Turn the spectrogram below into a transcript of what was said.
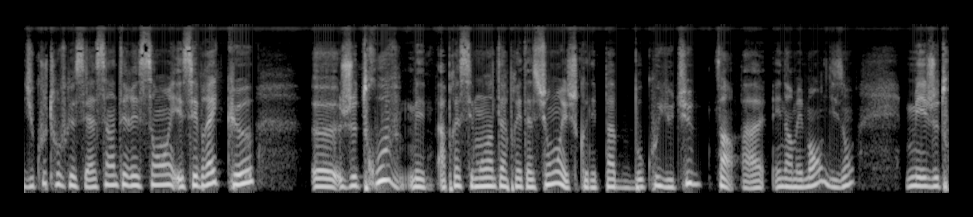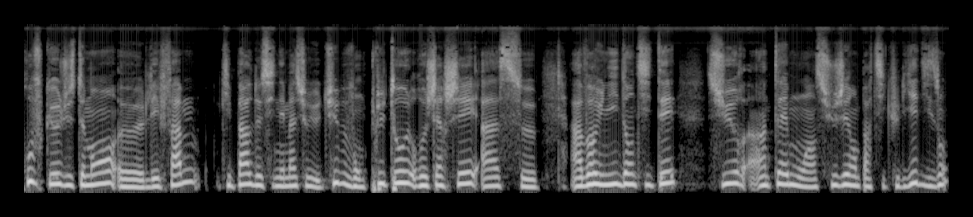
du coup, je trouve que c'est assez intéressant. Et c'est vrai que euh, je trouve, mais après c'est mon interprétation et je connais pas beaucoup YouTube, enfin pas énormément, disons, mais je trouve que justement euh, les femmes qui parlent de cinéma sur YouTube vont plutôt rechercher à se, avoir une identité sur un thème ou un sujet en particulier, disons,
